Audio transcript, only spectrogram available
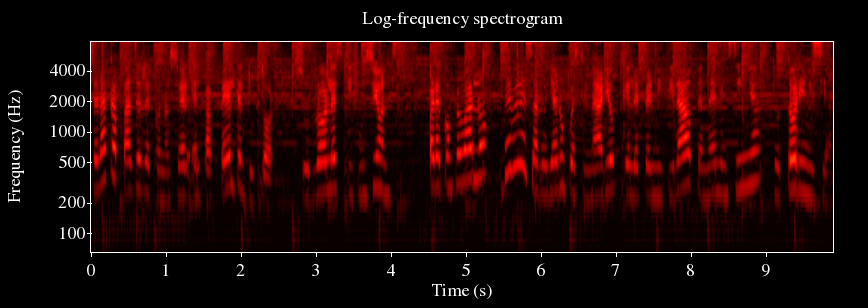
será capaz de reconocer el papel del tutor, sus roles y funciones. Para comprobarlo, debe desarrollar un cuestionario que le permitirá obtener la insignia Tutor Inicial.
